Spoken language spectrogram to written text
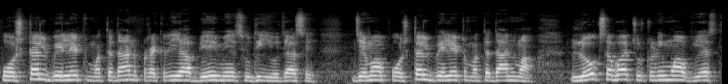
પોસ્ટલ બેલેટ મતદાન પ્રક્રિયા બે મે સુધી યોજાશે, જેમાં પોસ્ટલ બેલેટ મતદાનમાં લોકસભા ચૂંટણીમાં વ્યસ્ત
